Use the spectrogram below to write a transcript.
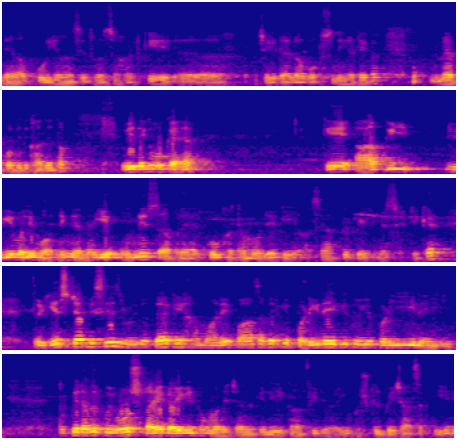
मैं आपको यहाँ से थोड़ा सा हट के अच्छा ये डायलॉग बॉक्स नहीं हटेगा। मैं आपको भी दिखा देता हूँ। ये देखें, वो कह रहा है कि आपकी जो ये वाली वार्निंग है ना, ये 19 अप्रैल को ख़त्म हो जाएगी यहाँ से आपके पेज में से, ठीक है? तो ये स्टेप इसलिए ज़रूरी होता है कि हमारे पास अगर ये पड़ी रहेगी तो ये पड़ी ही रहेगी। तो फिर अगर कोई और स्ट्राइक आएगी तो हमारे चैनल के लिए काफ़ी जो है मुश्किल पेश आ सकती है।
